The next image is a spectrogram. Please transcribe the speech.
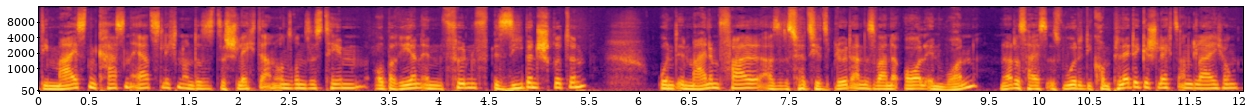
Die meisten kassenärztlichen, und das ist das Schlechte an unserem System, operieren in fünf bis sieben Schritten. Und in meinem Fall, also das hört sich jetzt blöd an, das war eine All-in-One. Ne? Das heißt, es wurde die komplette Geschlechtsangleichung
